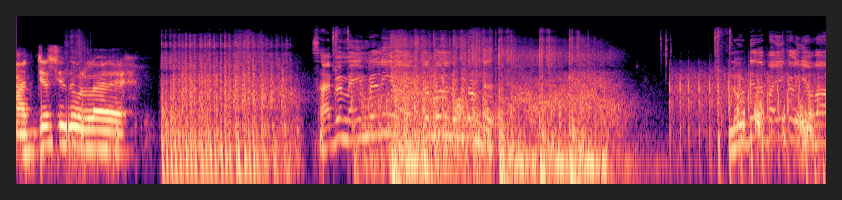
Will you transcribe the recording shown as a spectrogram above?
അഡ്ജസ്റ്റ് ചെയ്ത് ഉള്ള. സാഹിബ് മെയിൻ ബിൽഡിംഗ് ലൂട്ട് ചെയ്ത പൈ കളിക്കാം വാ.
